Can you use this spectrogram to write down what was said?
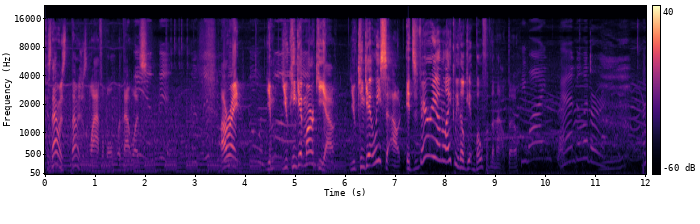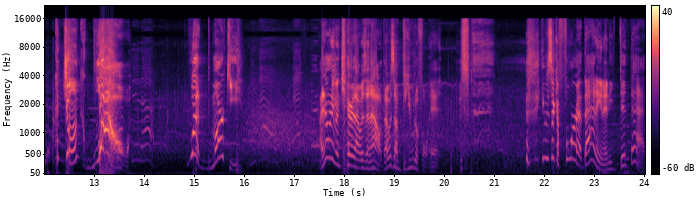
Cause that was that was just laughable what that was. Alright. You you can get Marky out. You can get Lisa out. It's very unlikely they'll get both of them out though. Ka-chunk! Wow! What? Marky? I don't even care that was an out. That was a beautiful hit. he was like a four at batting, and he did that.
